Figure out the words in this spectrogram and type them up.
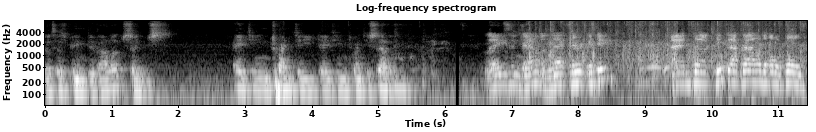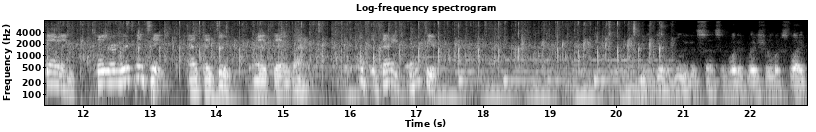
that has been developed since 1820, 1827. Ladies and gentlemen, let's hear it. And uh, keep that round of applause going for your enrichment team as they do make their way the stage. Thank you. You get a really good sense of what a glacier looks like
